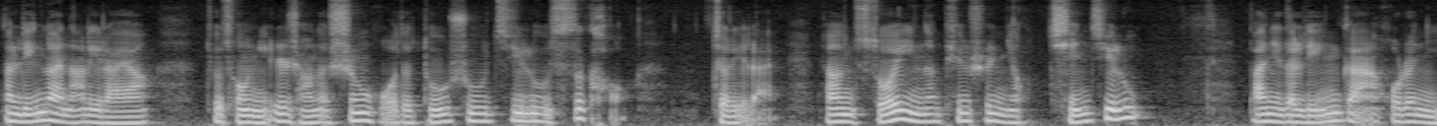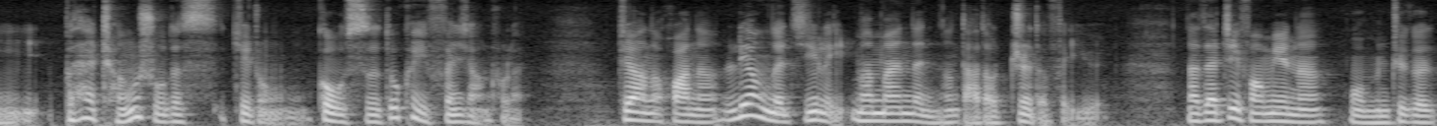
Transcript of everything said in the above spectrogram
那灵感哪里来啊？就从你日常的生活的读书、记录、思考这里来。然后，所以呢，平时你要勤记录，把你的灵感或者你不太成熟的思这种构思都可以分享出来。这样的话呢，量的积累，慢慢的你能达到质的飞跃。那在这方面呢，我们这个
